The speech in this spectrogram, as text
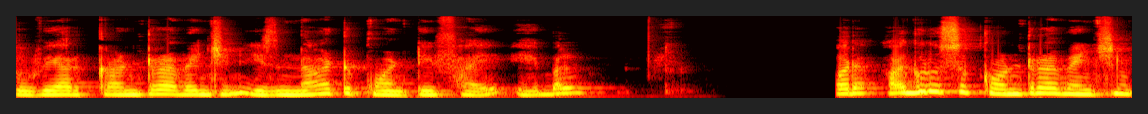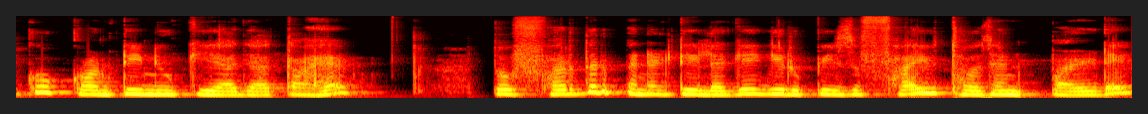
तो where contravention is not quantifiable और अगर उस कॉन्ट्रावेंशन को कंटिन्यू किया जाता है तो फर्दर पेनल्टी लगेगी rupees five thousand per day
